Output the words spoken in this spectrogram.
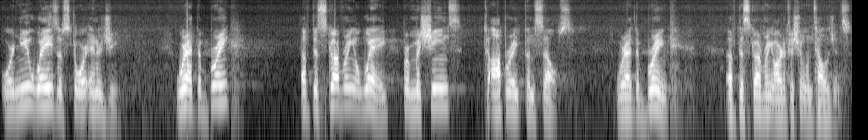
or new ways of store energy. We're at the brink of discovering a way for machines to operate themselves. We're at the brink of discovering artificial intelligence.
